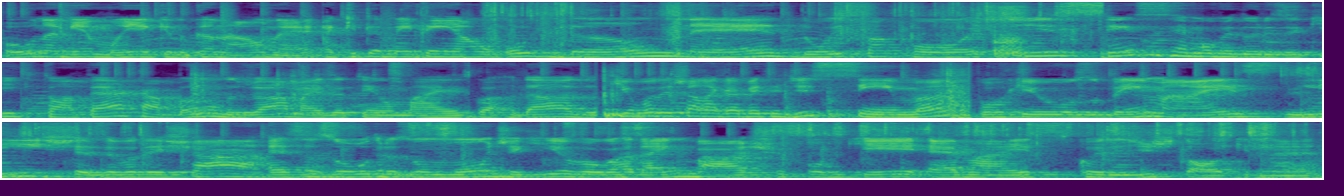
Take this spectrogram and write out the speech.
ou na minha mãe aqui no canal, né? Aqui também tem algodão, né? Dois pacotes. Tem esses removedores aqui que estão até acabando já, mas eu tenho mais guardado. Que eu vou deixar na gaveta de cima, porque eu uso bem mais. Lixas, eu vou deixar essas outras, um monte aqui, eu vou guardar embaixo, porque é mais coisa de estoque, né?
